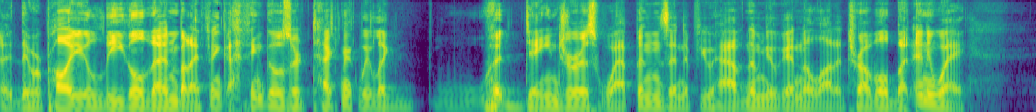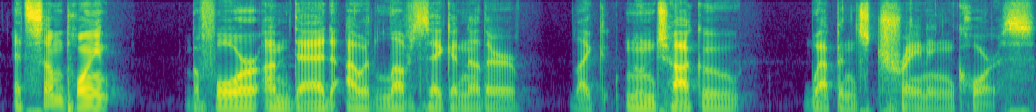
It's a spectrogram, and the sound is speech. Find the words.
uh, they were probably illegal then, but I think I think those are technically like dangerous weapons and if you have them you'll get in a lot of trouble. But anyway, at some point before I'm dead, I would love to take another like nunchaku weapons training course.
